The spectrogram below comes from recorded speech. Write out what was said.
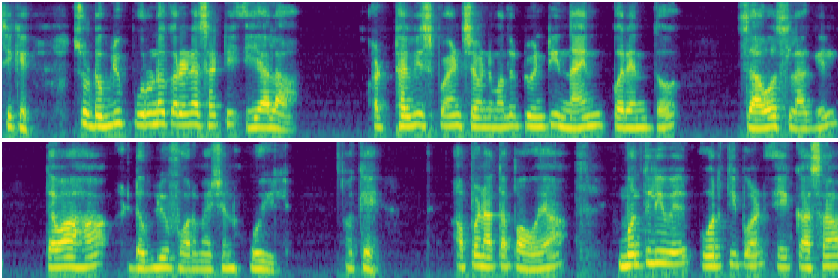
ठीक आहे? सो डब्ल्यू पूर्ण करण्यासाठी याला अठ्ठावीस पॉईंट सेवन ट्वेंटी नाईनपर्यंत जावंच लागेल. तेव्हा हा डब्ल्यू फॉर्मेशन होईल. ओके आपण आता पाहूया. मंथली वे वरती पण एक असा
